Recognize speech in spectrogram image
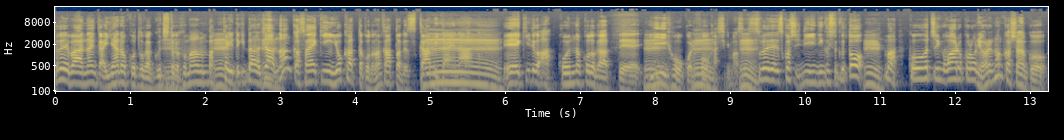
例えばなんか嫌なことが愚痴とか不満ばっかり言ってきたら、じゃあなんか最近良かったことなかったですか？みたいな、うん。えー聞いてあこんなことがあって、うん。いい方向にフォーカスしてきます、うん。それで少しリーディングしていくと、うん。まあコーチング終わる頃にあれなんかしらんこ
